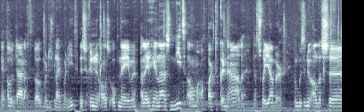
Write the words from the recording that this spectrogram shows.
En, Oh, daar dacht ik ook, maar dus blijkbaar niet. Dus we kunnen nu alles opnemen. Alleen helaas niet allemaal aparte kanalen. Dat is wel jammer. We moeten nu alles eh,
